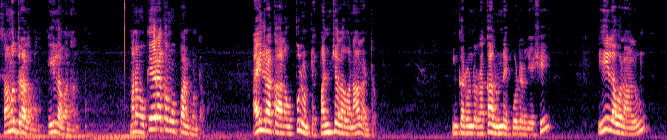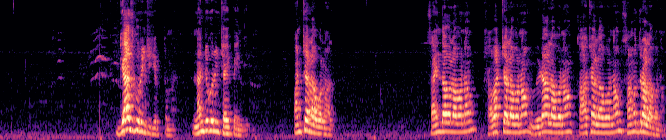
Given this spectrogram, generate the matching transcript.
సముద్ర లవణం ఈ లవణాలు. మనం ఒకే రకం ఉప్పు అనుకుంటాం. ఐదు రకాల ఉప్పులు ఉంటాయి పంచలవణాలు అంటాం. ఇంకా రెండు రకాలు ఉన్నాయి పౌడర్ చేసి. ఈ లవణాలు గ్యాస్ గురించి చెప్తున్నాను నంజు గురించి అయిపోయింది. పంచలవణాలు. సైంధవ లవణం సవచ్చ లవణం విడా లవణం కాచ లవణం సముద్ర లవణం.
